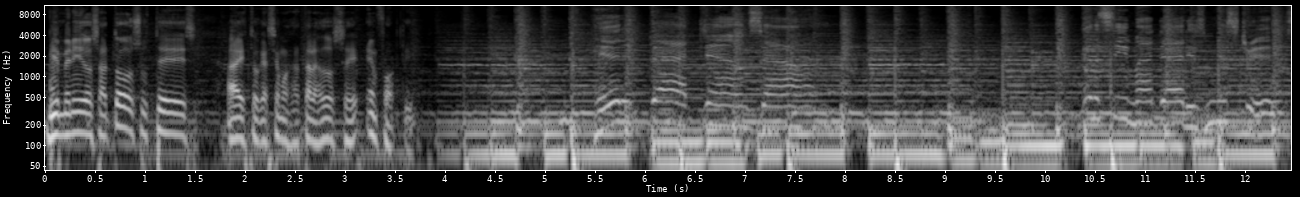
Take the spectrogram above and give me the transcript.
Bienvenidos a todos ustedes a esto que hacemos hasta las 12 en Forti. Headed back down south. Gonna see my daddy's mistress.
